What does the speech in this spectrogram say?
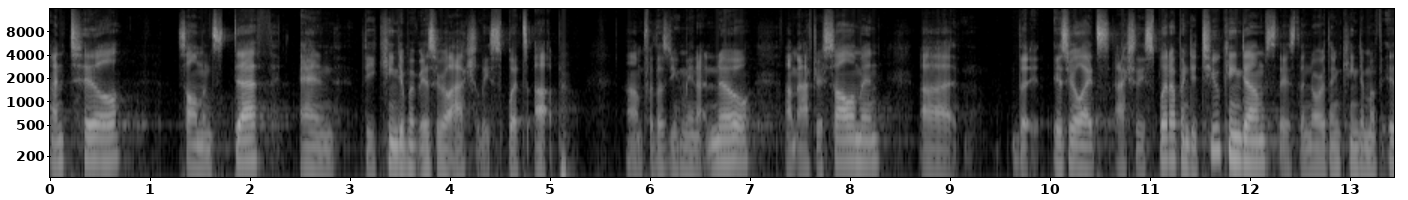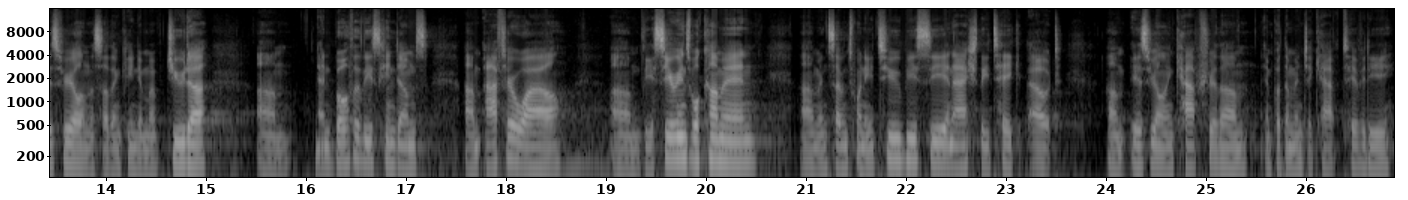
until Solomon's death and the kingdom of Israel actually splits up. Um, for those of you who may not know, um, after Solomon, uh, the Israelites actually split up into two kingdoms. There's the northern kingdom of Israel and the southern kingdom of Judah. Um, and both of these kingdoms, um, after a while, um, the Assyrians will come in um, in 722 BC and actually take out Israel and capture them and put them into captivity.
